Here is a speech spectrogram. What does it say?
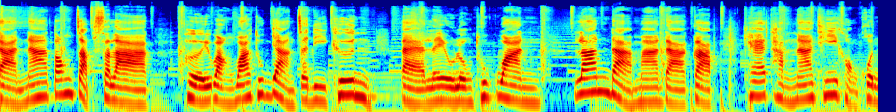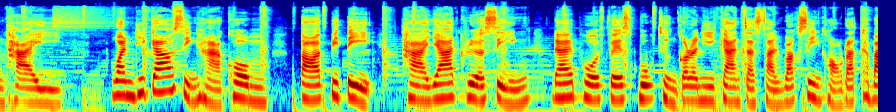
ด่านหน้าต้องจับสลาก เผยหวังว่าทุกอย่างจะดีขึ้น แต่เลวลงทุกวันลั่นด่ามาด่ากลับ แค่ทำหน้าที่ของคนไทย วันที่ 9 สิงหาคม ตอดปิติ ทายาทเครือสิงห์ได้โพสต์ Facebook ถึงกรณีการจัดสรรวัคซีนของรัฐบ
